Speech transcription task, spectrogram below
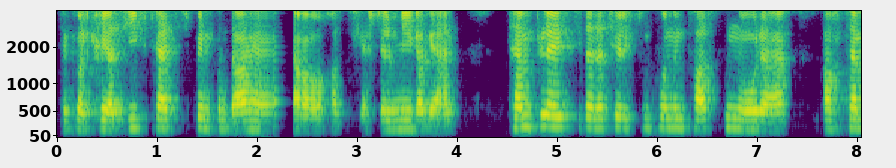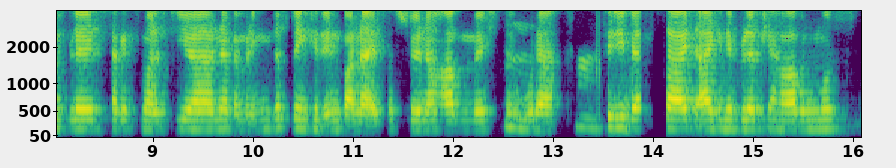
sag mal, kreativ tätig bin. Von daher auch, also ich erstelle mega gern Templates, die dann natürlich zum Kunden passen oder auch Templates, sag jetzt mal für, ne, wenn man das LinkedIn-Banner etwas schöner haben möchte mhm. oder hm. für die Website eigene Blöcke haben muss.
